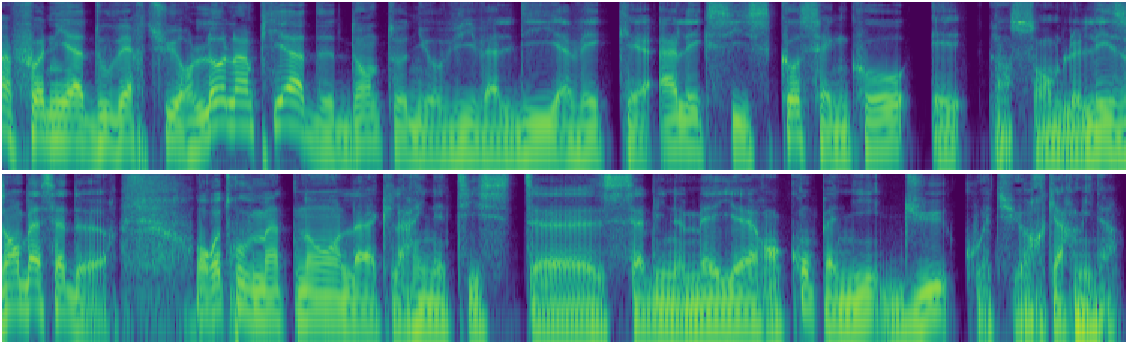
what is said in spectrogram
symphonia d'ouverture, l'Olympiade d'Antonio Vivaldi avec Alexis Kosenko et l'ensemble Les Ambassadeurs. On retrouve maintenant la clarinettiste euh, Sabine Meyer en compagnie du Quatuor Carmina.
